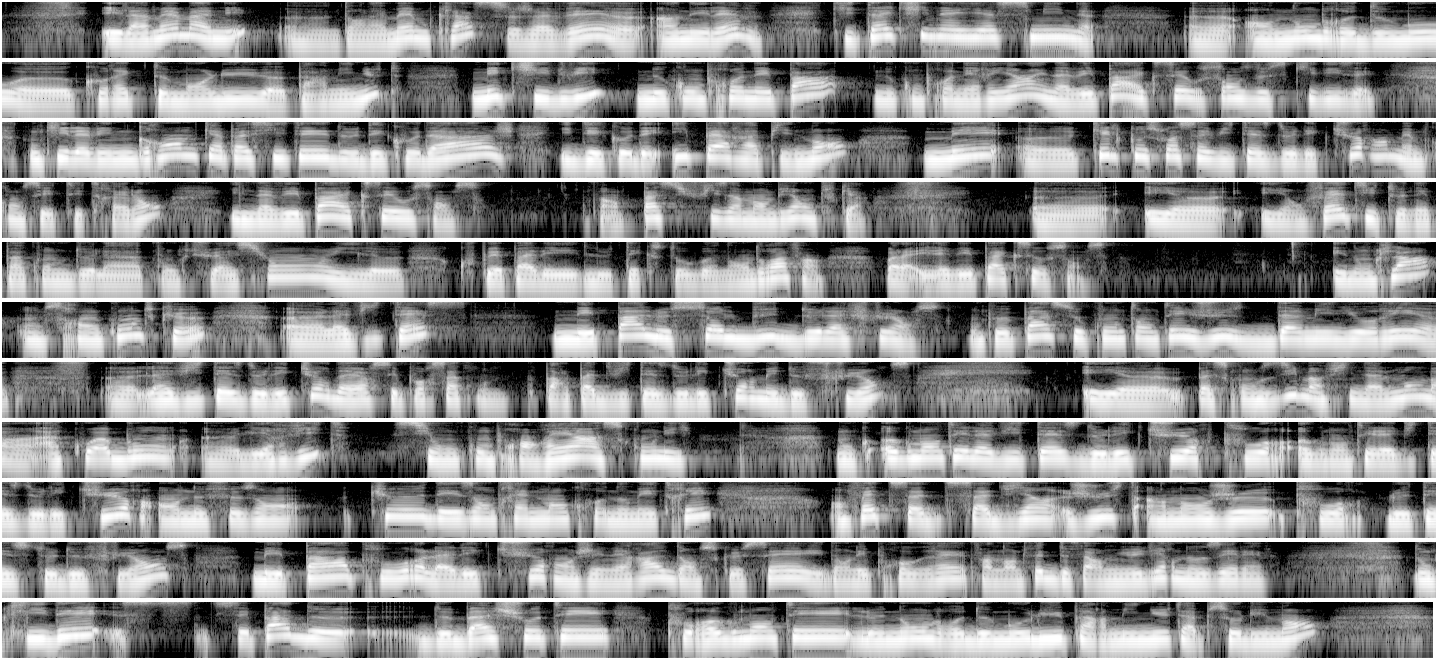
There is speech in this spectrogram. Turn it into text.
Et la même année, dans la même classe, j'avais un élève qui taquinait Yasmine euh, en nombre de mots euh, correctement lus euh, par minute, mais qui lui ne comprenait pas, ne comprenait rien et n'avait pas accès au sens de ce qu'il lisait. Donc il avait une grande capacité de décodage, il décodait hyper rapidement, mais quelle que soit sa vitesse de lecture, hein, même quand c'était très lent, il n'avait pas accès au sens. Enfin, pas suffisamment bien en tout cas. et, en fait, il tenait pas compte de la ponctuation, il coupait pas le texte au bon endroit. Enfin, voilà, il n'avait pas accès au sens. Et donc là, on se rend compte que euh, la vitesse n'est pas le seul but de l'affluence. On ne peut pas se contenter juste d'améliorer euh, euh, la vitesse de lecture. D'ailleurs, c'est pour ça qu'on ne parle pas de vitesse de lecture, mais de fluence. Et parce qu'on se dit, ben, finalement, ben, à quoi bon lire vite si on comprend rien à ce qu'on lit? Donc augmenter la vitesse de lecture pour augmenter la vitesse de lecture en ne faisant que des entraînements chronométrés, en fait, ça, devient juste un enjeu pour le test de fluence, mais pas pour la lecture en général dans ce que c'est et dans les progrès, enfin dans le fait de faire mieux lire nos élèves. Donc l'idée, c'est pas de, de bachoter pour augmenter le nombre de mots lus par minute absolument,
